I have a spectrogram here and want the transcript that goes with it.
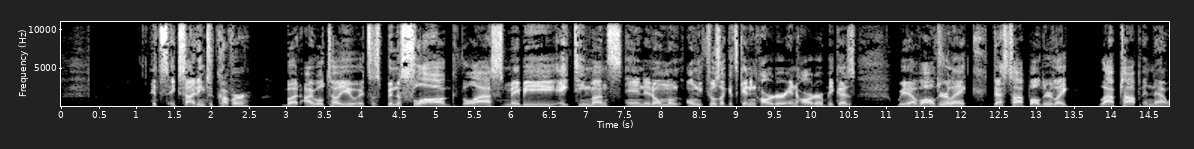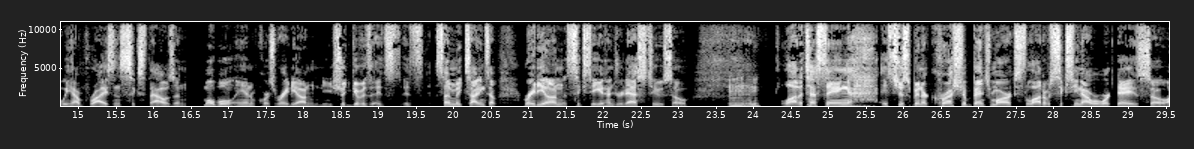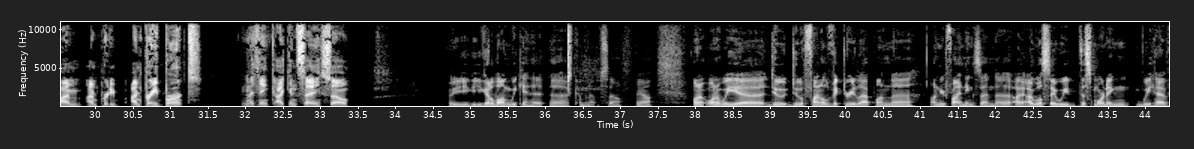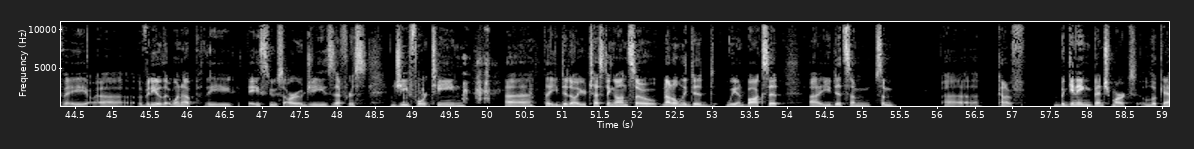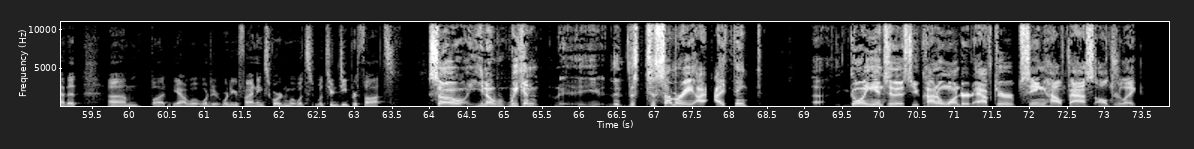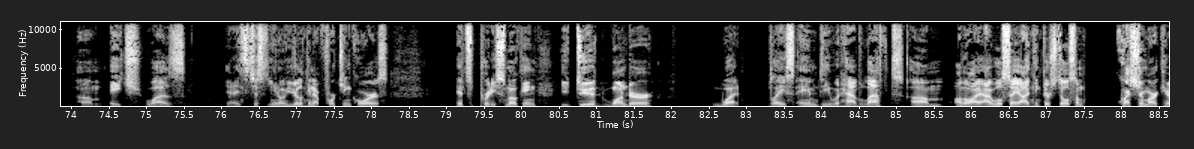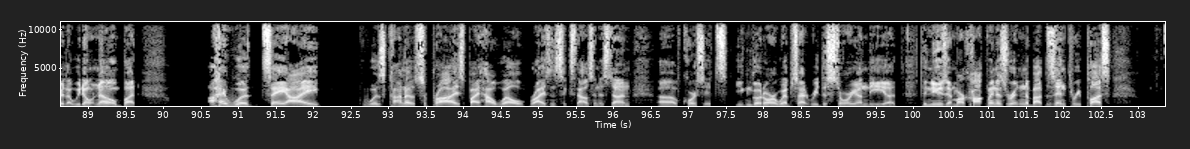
It's exciting to cover, but I will tell you, it's been a slog the last maybe eighteen months, and it almost only feels like it's getting harder and harder because we have Alder Lake desktop, Alder Lake laptop, and now we have Ryzen six thousand mobile, and of course Radeon. You should give it it's it's some exciting stuff. Radeon 6800s too. So mm-hmm. a lot of testing. It's just been a crush of benchmarks. A lot of sixteen hour work days. So I'm I'm pretty I'm pretty burnt. I think I can say so. You, you got a long weekend uh, coming up, so yeah. Why don't, why don't we uh, do do a final victory lap on uh, on your findings? Then uh, I, I will say we this morning we have a, uh, a video that went up the Asus ROG Zephyrus G14 uh, that you did all your testing on. So not only did we unbox it, you did some some kind of beginning benchmarks look at it. Um, but yeah, what what are, what are your findings, Gordon? What, what's what's your deeper thoughts? So you know we can. The, the, to summary, I, I think uh, going into this, you kind of wondered after seeing how fast Alder Lake um, H was. It's just you know you're looking at 14 cores. It's pretty smoking. You did wonder what place AMD would have left. Um, although I, I will say I think there's still some question mark here that we don't know. But I would say I was kind of surprised by how well Ryzen 6000 has done. Uh, of course, it's you can go to our website, read the story on the uh, the news that Mark Hachman has written about the Zen 3 Plus.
